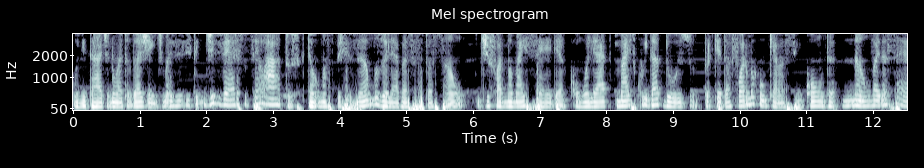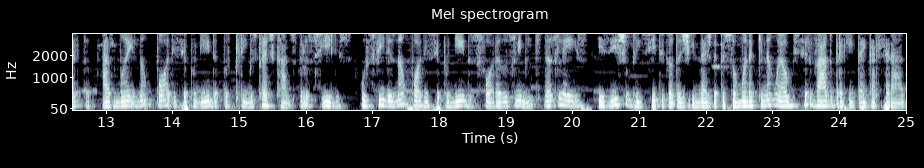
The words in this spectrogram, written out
unidade, não é todo agente, mas existem diversos relatos. Então, nós precisamos olhar para essa situação de forma mais séria, com um olhar mais cuidadoso, porque da forma com que ela se encontra, não vai dar certo. As mães não podem ser punidas por crimes praticados pelos filhos. Os filhos não podem ser punidos fora dos limites das leis. Existe um princípio que é o da dignidade da pessoa humana que não é observado para quem está encarcerado.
